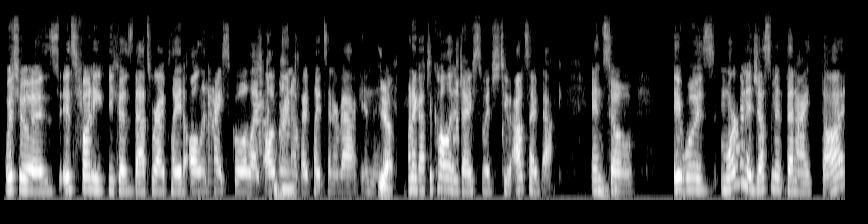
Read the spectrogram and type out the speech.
which was it's funny because that's where I played all in high school. Like all growing up, I played center back, and then Yeah. when I got to college, I switched to outside back, and mm-hmm. so it was more of an adjustment than I thought.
